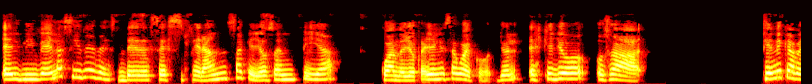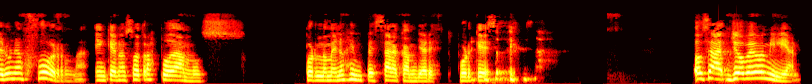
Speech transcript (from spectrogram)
el nivel así de, de, desesperanza que yo sentía cuando yo caí en ese hueco, yo, es que yo, o sea, tiene que haber una forma en que nosotras podamos, por lo menos, empezar a cambiar esto. Porque, o sea, yo veo a Emiliano,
